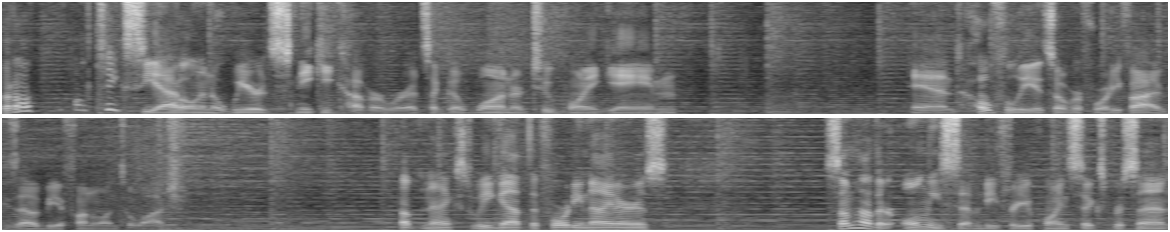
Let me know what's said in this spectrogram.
But I'll, I'll take Seattle in a weird sneaky cover where it's like a one or two point game. And hopefully it's over 45 because that would be a fun one to watch. Up next, we got the 49ers. Somehow they're only 73.6%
